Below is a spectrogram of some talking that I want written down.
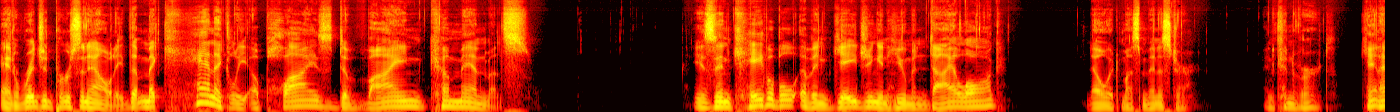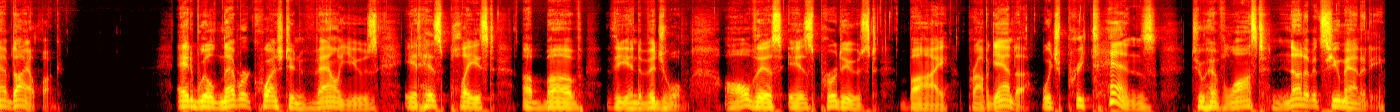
and rigid personality that mechanically applies divine commandments, is incapable of engaging in human dialogue. No, it must minister and convert. Can't have dialogue and will never question values it has placed above the individual. All this is produced by propaganda, which pretends to have lost none of its humanity,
